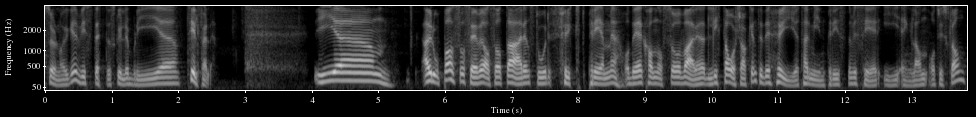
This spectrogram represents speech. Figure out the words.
Sør-Norge hvis dette skulle bli tilfellet. I Europa så ser vi altså at det er en stor fryktpremie. og Det kan også være litt av årsaken til de høye terminprisene vi ser i England og Tyskland.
